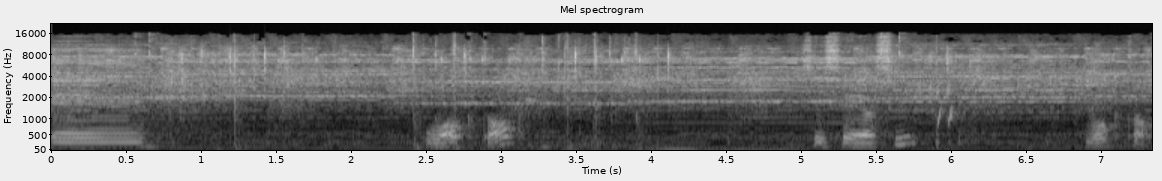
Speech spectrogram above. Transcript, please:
É... Walk Talk? Não sei se é assim. Walk Talk.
